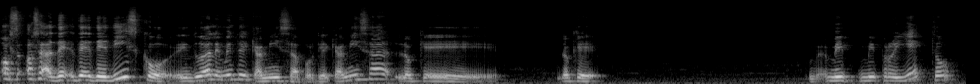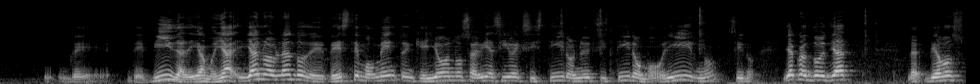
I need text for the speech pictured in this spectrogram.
o, sea- de, disco, indudablemente el camisa, porque camisa lo que. Lo que. Mi proyecto de, vida, digamos, ya, ya no hablando de, este momento en que yo no sabía si iba a existir o no existir o morir, ¿no? Sino ya cuando ya, digamos,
